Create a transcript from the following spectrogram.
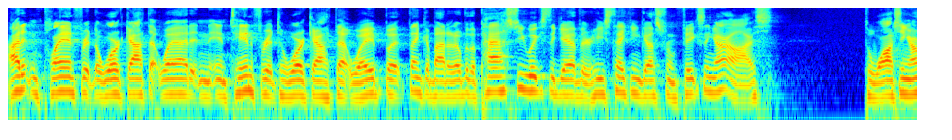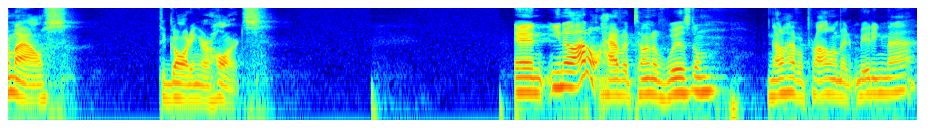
I didn't plan for it to work out that way. I didn't intend for it to work out that way. But think about it over the past few weeks together, He's taking us from fixing our eyes to watching our mouths to guarding our hearts. And, you know, I don't have a ton of wisdom, and I don't have a problem admitting that.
